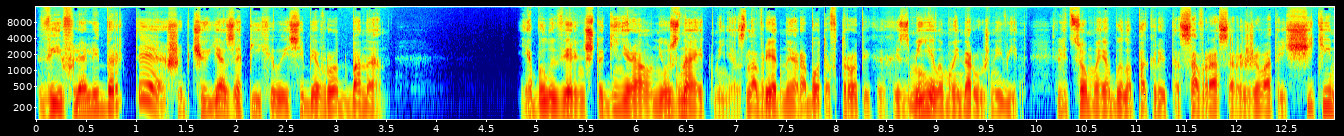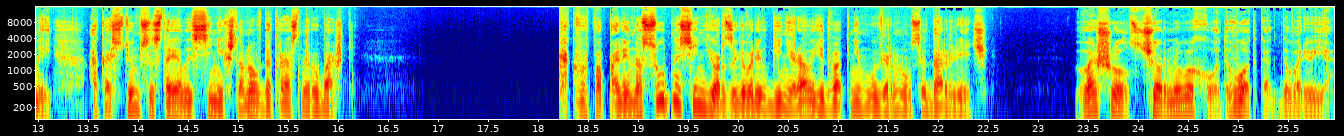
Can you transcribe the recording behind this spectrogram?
«Вифля либерте!» — шепчу я, запихивая себе в рот банан. Я был уверен, что генерал не узнает меня. Зловредная работа в тропиках изменила мой наружный вид. Лицо мое было покрыто соврасо-рыжеватой щетиной, а костюм состоял из синих штанов до красной рубашки. «Как вы попали на судно, сеньор?» — заговорил генерал, едва к нему вернулся дар речи. «Вошел с черного хода, вот как говорю я.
